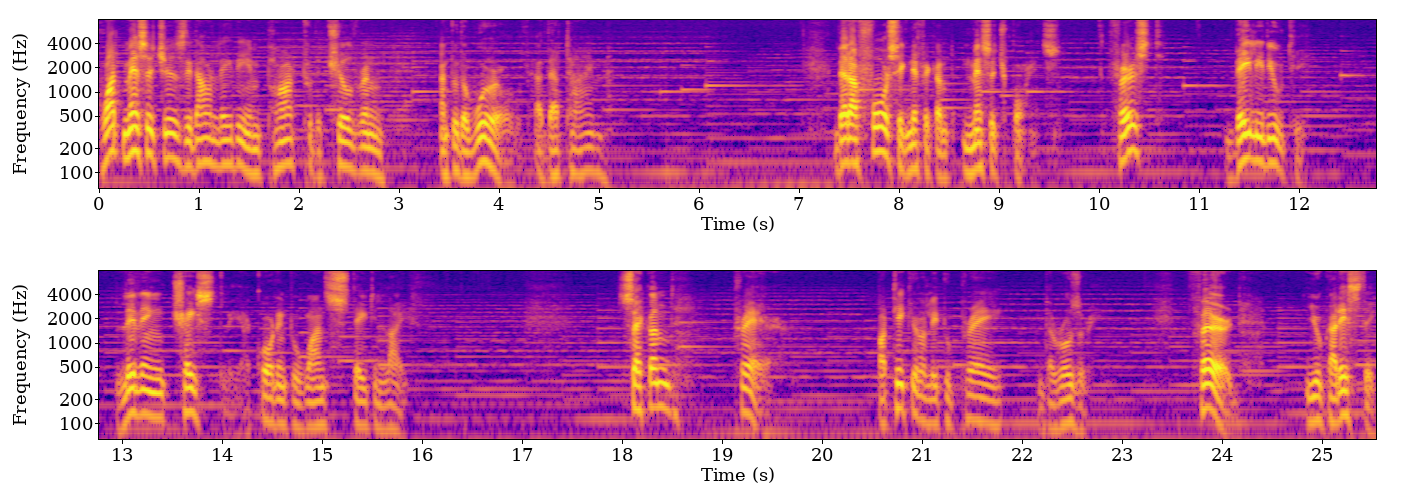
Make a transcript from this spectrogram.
What messages did Our Lady impart to the children and to the world at that time? There are four significant message points. First, daily duty, living chastely according to one's state in life. Second, prayer, particularly to pray the rosary. Third, Eucharistic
